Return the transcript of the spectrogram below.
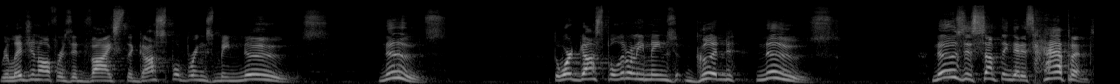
Religion offers advice, the gospel brings me news. News. The word gospel literally means good news. News is something that has happened.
